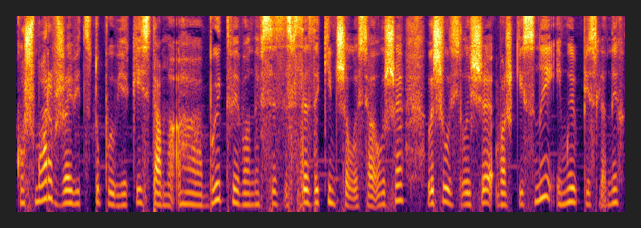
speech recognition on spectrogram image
кошмар вже відступив. Якісь там а, битви, вони все, все закінчилося. Лише лишились лише важкі сни, і ми після них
